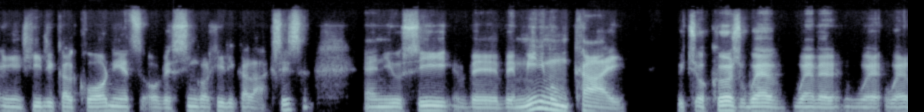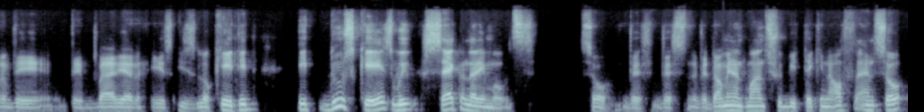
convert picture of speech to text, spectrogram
in helical coordinates of a single helical axis, and you see the the minimum chi, which occurs where where where, where the the barrier is is located. It do scales with secondary modes. So this, this, the dominant one should be taken off. And so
